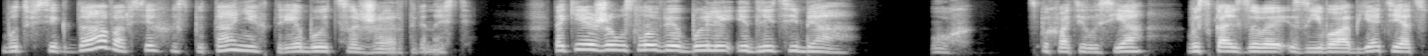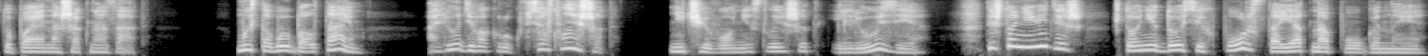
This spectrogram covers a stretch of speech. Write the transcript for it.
Вот всегда во всех испытаниях требуется жертвенность. Такие же условия были и для тебя. Ох, спохватилась я, выскальзывая из его объятий и отступая на шаг назад. Мы с тобой болтаем, а люди вокруг все слышат. Ничего не слышат. Иллюзия. Ты что, не видишь, что они до сих пор стоят напуганные?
